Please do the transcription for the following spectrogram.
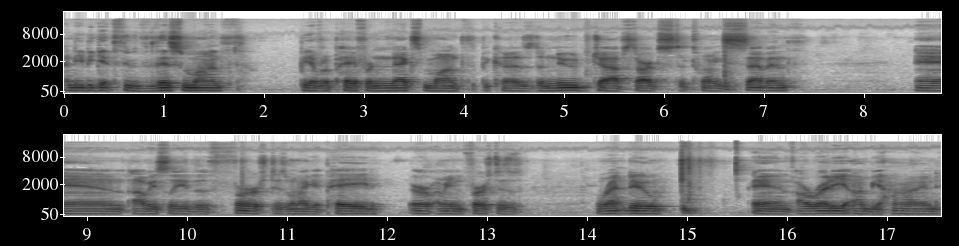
I need to get through this month, be able to pay for next month because the new job starts the 27th. And obviously, the first is when I get paid, or I mean, first is rent due, and already I'm behind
